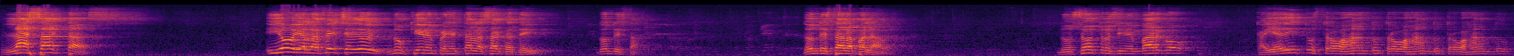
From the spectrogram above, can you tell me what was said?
las actas. Y hoy, a la fecha de hoy, no quieren presentar las actas de ellos. ¿Dónde está? ¿Dónde está la palabra? Nosotros, sin embargo, calladitos, trabajando, trabajando, trabajando,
